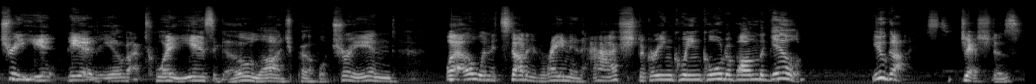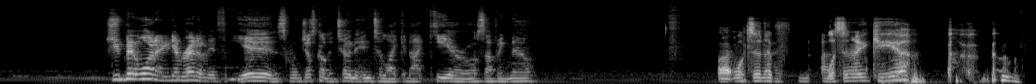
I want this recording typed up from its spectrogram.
tree appeared here about 20 years ago, large purple tree, and, well, when it started raining ash, the Green Queen called upon the guild. You guys, gestures. She's been wanting to get rid of it for years. We're just gonna turn it into like an IKEA or something now. Uh, What's an I- what's an IKEA?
